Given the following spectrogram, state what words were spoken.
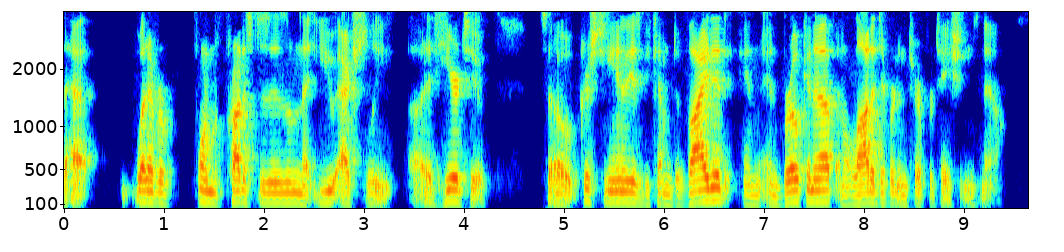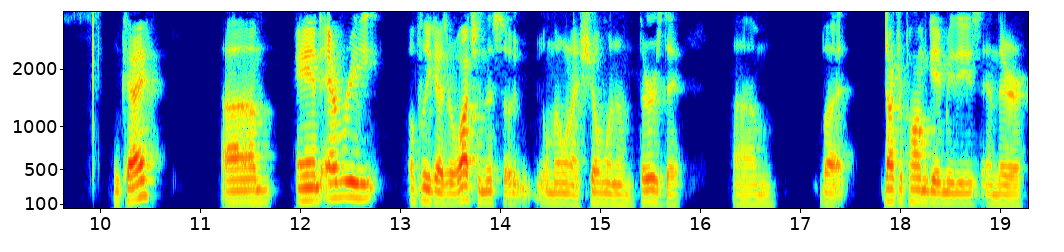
that whatever form of Protestantism that you actually uh, adhere to. So Christianity has become divided and, and broken up in a lot of different interpretations now. Okay? Um, and every, hopefully you guys are watching this, so you'll know when I show one on Thursday. Um, but Dr. Palm gave me these, and they're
